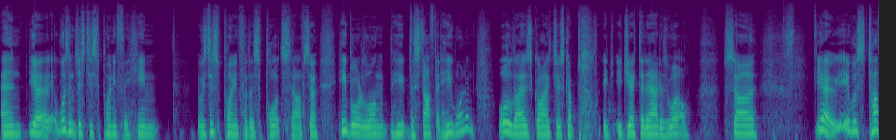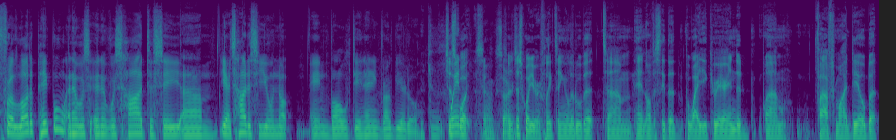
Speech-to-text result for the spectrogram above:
And yeah, it wasn't just disappointing for him. It was disappointing for the support staff. So he brought along he, the stuff that he wanted. All those guys just got pff, ejected out as well. So yeah, it was tough for a lot of people, and it was and it was hard to see. Um, yeah, it's hard to see you're not involved in any rugby at all. Just when, what? Oh, so just what you're reflecting a little bit, um, and obviously the the way your career ended, um, far from ideal, but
